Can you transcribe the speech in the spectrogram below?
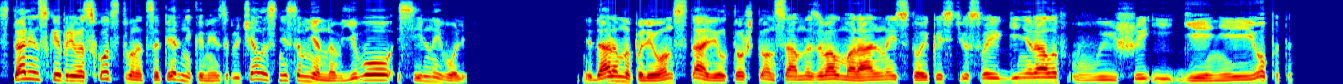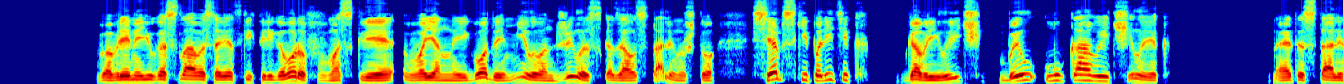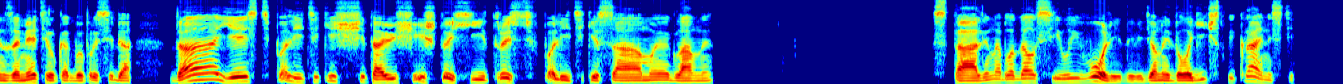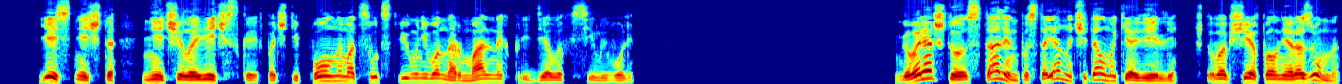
Сталинское превосходство над соперниками заключалось, несомненно, в его сильной воле. Недаром Наполеон ставил то, что он сам называл моральной стойкостью своих генералов, выше и гения и опыта. Во время югославо-советских переговоров в Москве в военные годы Милован Джилос сказал Сталину, что сербский политик Гаврилович был лукавый человек. На это Сталин заметил как бы про себя. Да, есть политики, считающие, что хитрость в политике самое главное. Сталин обладал силой воли, доведенной до логической крайности. Есть нечто нечеловеческое в почти полном отсутствии у него нормальных пределов силы воли. Говорят, что Сталин постоянно читал Макиавелли, что вообще вполне разумно.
